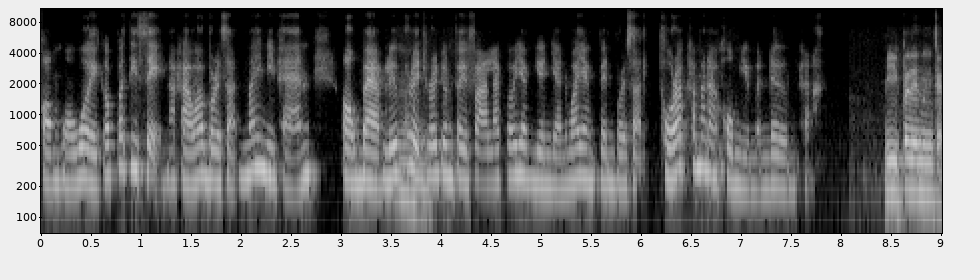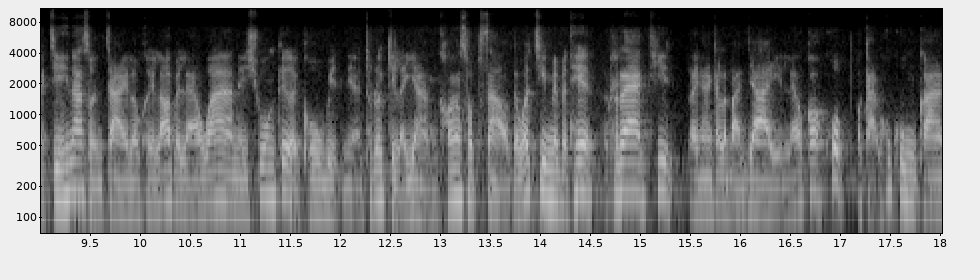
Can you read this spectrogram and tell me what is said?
ของหัวเว่ยก็ปฏิเสธนะคะ ว่าบริษัทไม่มีแผนออกแบบหรือผลิตอืมรถยนต์ไฟฟ้า และก็ยังยืนยันว่ายังเป็นบริษัทโทรคมนาคมอยู่เหมือนเดิมค่ะ มีอีกประเด็นหนึ่งจากจีนที่น่าสนใจ เราเคยเล่าไปแล้วว่าในช่วงเกิดโควิดเนี่ยธุรกิจหลายอย่างค่อนข้างซบเซาแต่ว่าจีนเป็นประเทศแรกที่รายงานการระบาดใหญ่ แล้วก็ควบประกาศควบคุมการ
